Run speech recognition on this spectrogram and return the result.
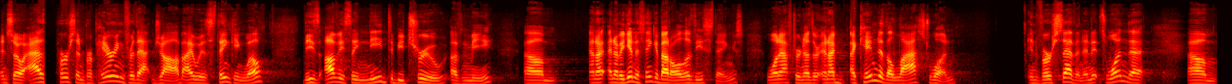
And so, as a person preparing for that job, I was thinking, well, these obviously need to be true of me. Um, and, I, and I began to think about all of these things, one after another. And I, I came to the last one, in verse 7. And it's one that um,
